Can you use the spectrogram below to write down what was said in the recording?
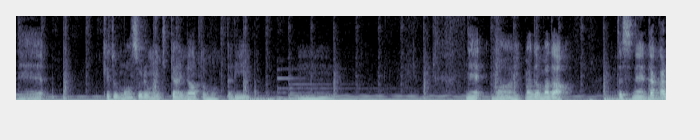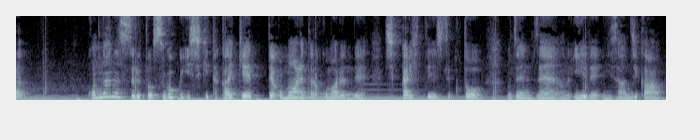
ね。けどまあそれも行きたいなと思ったりうん。ねまあまだまだ私ねだからこんな話するとすごく意識高い系って思われたら困るんでしっかり否定していくともう全然あの家で23時間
